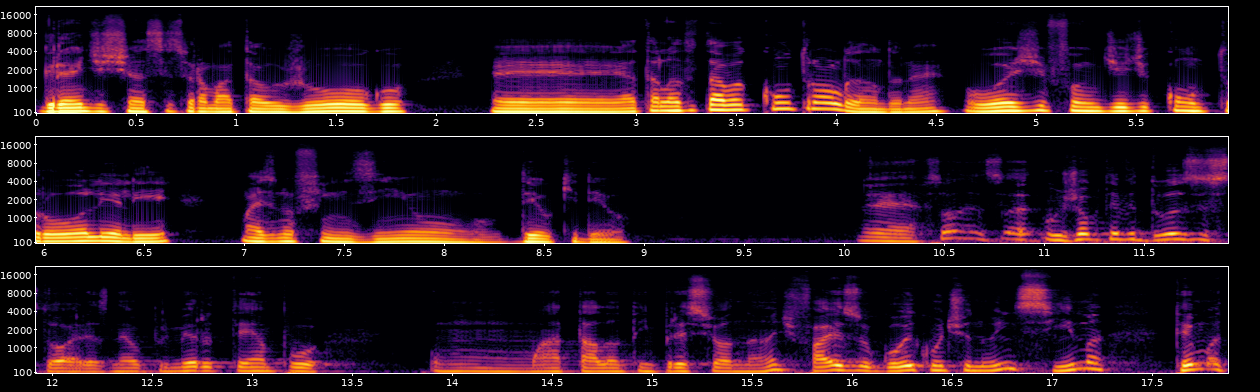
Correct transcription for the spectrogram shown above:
grandes chances para matar o jogo. É, a Atalanta estava controlando, né? Hoje foi um dia de controle ali, mas no finzinho deu o que deu. É, só, só, o jogo teve duas histórias, né? O primeiro tempo um Atalanta impressionante, faz o gol e continua em cima. Tem uma,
